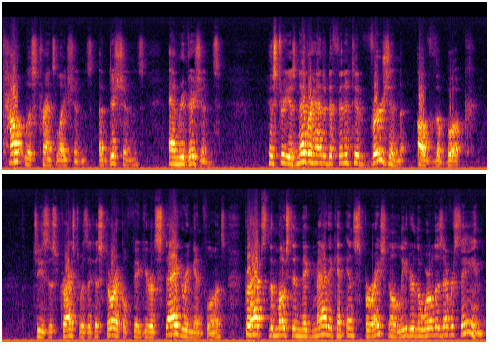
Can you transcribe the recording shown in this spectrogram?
countless translations, additions, and revisions. History has never had a definitive version of the book. Jesus Christ was a historical figure of staggering influence, perhaps the most enigmatic and inspirational leader the world has ever seen.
